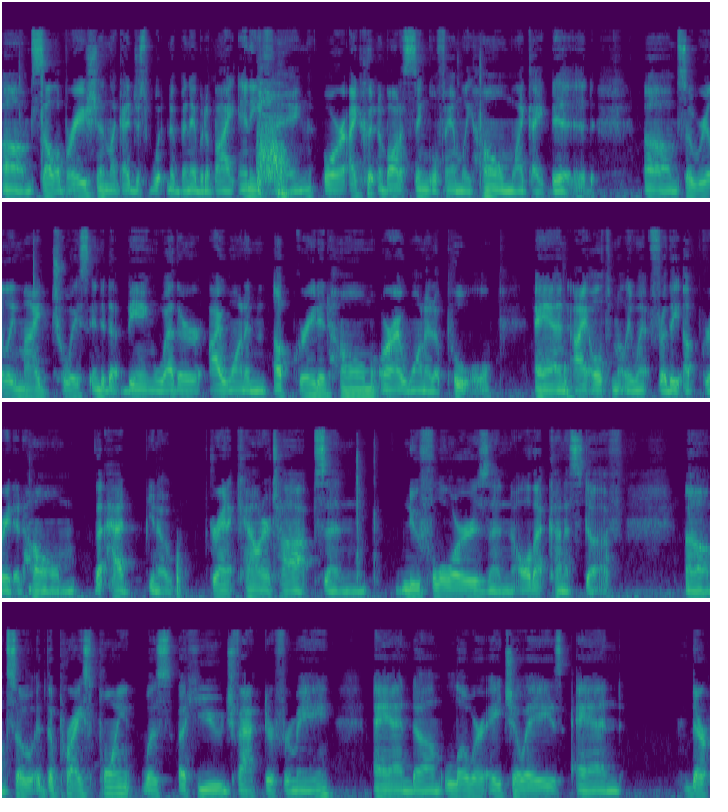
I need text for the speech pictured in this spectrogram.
um, Celebration. Like I just wouldn't have been able to buy anything, or I couldn't have bought a single family home like I did. Um, so really, my choice ended up being whether I wanted an upgraded home or I wanted a pool, and I ultimately went for the upgraded home that had you know granite countertops and new floors and all that kind of stuff. Um, so the price point was a huge factor for me, and um, lower HOAs, and there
